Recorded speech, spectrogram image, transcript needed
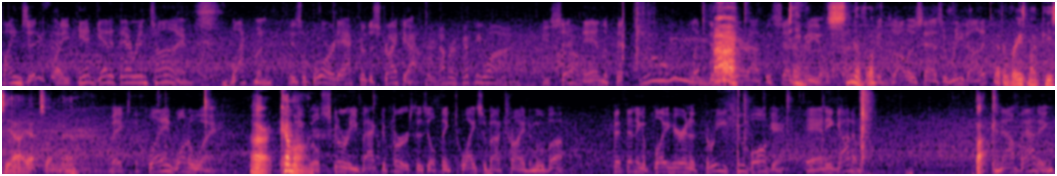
finds it, but he can't get it there in time. Blackmon is aboard after the strikeout. Number 51. He's set and the pitch. Ooh-wee. Lifted Ah! in the air out center Damn field. it. Son of a... Gonzalez has a read on it. Gotta raise my PCI up some, man. Makes the play one away. All right, come He on. will scurry back to first as he'll think twice about trying to move up. Fifth inning of play here in a 3-2 ball game. And he got him. Fuck. Now batting,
